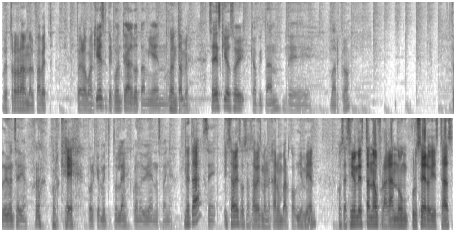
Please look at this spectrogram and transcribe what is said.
Retrógrado analfabeto. Pero bueno, ¿Quieres que te cuente algo también? cuéntame. ¿Sabías que yo soy capitán de barco? Te lo digo en serio, ¿Por qué? porque me titulé cuando vivía en España. ¿Neta? Sí, ¿Y sabes, o sea, sabes manejar un barco bien, bien? O sea, si un día está naufragando un crucero y estás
